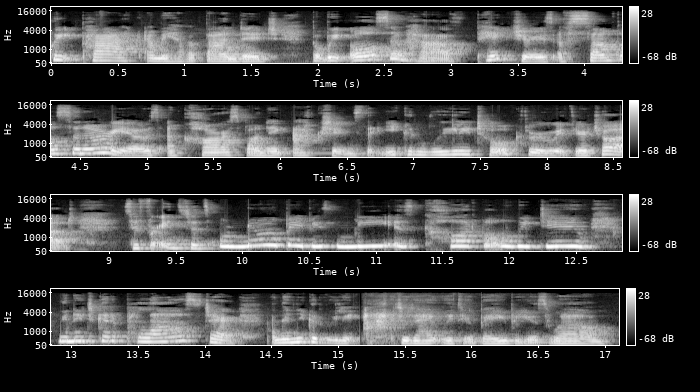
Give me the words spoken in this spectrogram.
wheat pack and we have a bandage, but we also have pictures of sample scenarios and corresponding actions that you can really talk through with your child. So, for instance, oh no, baby's knee is cut. What will we do? We need to get a plaster. And then you could really act it out with your baby as well.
